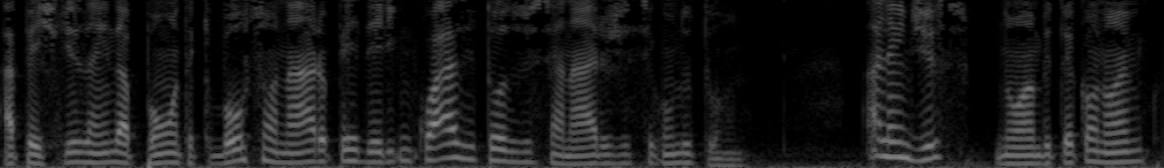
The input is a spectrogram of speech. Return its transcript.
a pesquisa ainda aponta que Bolsonaro perderia em quase todos os cenários de segundo turno. Além disso, no âmbito econômico,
